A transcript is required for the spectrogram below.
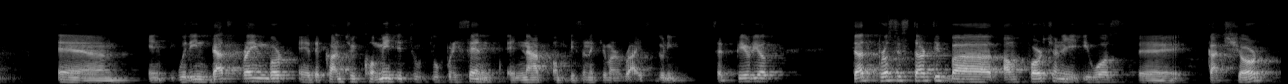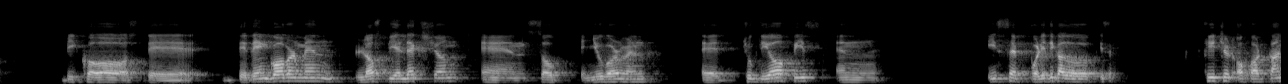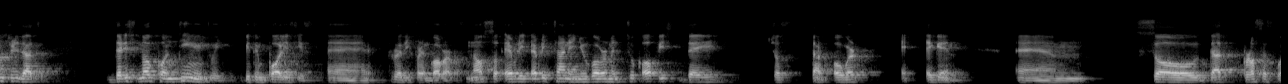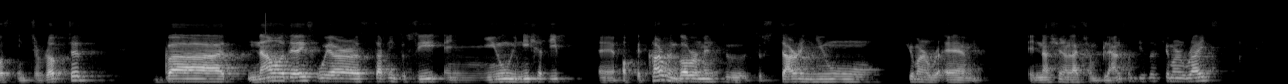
Um, in, within that framework, uh, the country committed to, to present a NAP on business and human rights during that period. That process started, but unfortunately, it was uh, cut short because the, the then government lost the election, and so a new government uh, took the office, and it's a political, it's a feature of our country that there is no continuity between policies uh, through different governments. Now, so every every time a new government took office, they just start over again. Um, so that process was interrupted. But nowadays, we are starting to see a new initiative uh, of the current government to, to start a new human um, a national action plans on these human rights.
